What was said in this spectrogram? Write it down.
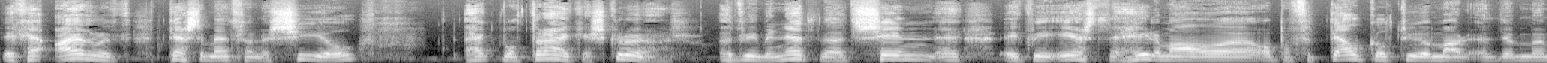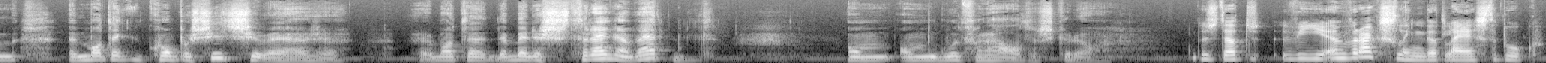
Ik heb eigenlijk het testament van de ziel, heb ik wel drie. Het wie me net het zin, ik wil eerst helemaal uh, op een vertelcultuur, maar het moet ik een compositie wezen. Er ben strenge wetten om, om een goed verhaal te schrijven. Dus dat wie een wrakseling, dat laatste boek?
